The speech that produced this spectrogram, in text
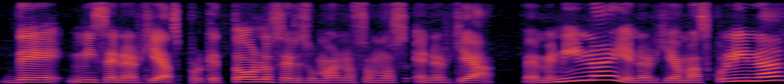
de mis energías, porque todos los seres humanos somos energía femenina y energía masculina.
